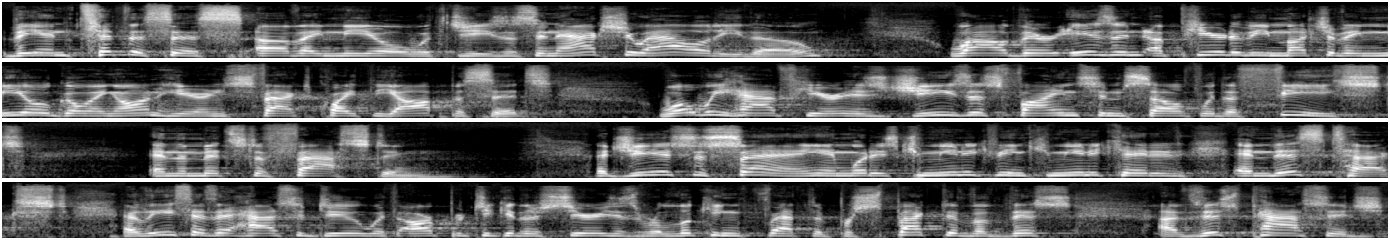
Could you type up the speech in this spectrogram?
the antithesis of a meal with Jesus. In actuality, though, while there isn't appear to be much of a meal going on here, in fact, quite the opposite, what we have here is Jesus finds himself with a feast in the midst of fasting. That Jesus is saying, and what is communi- being communicated in this text, at least as it has to do with our particular series, as we're looking at the perspective of this of this passage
